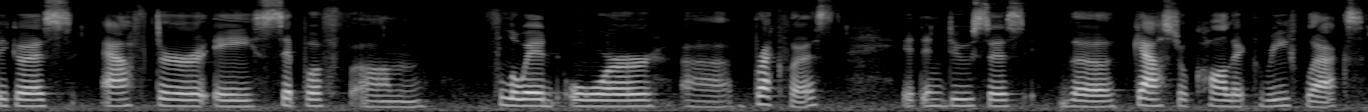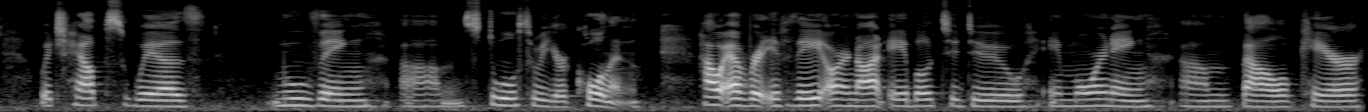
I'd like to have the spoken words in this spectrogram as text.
because after a sip of um, fluid or uh, breakfast, it induces the gastrocolic reflex, which helps with moving um, stool through your colon. However, if they are not able to do a morning um, bowel care,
